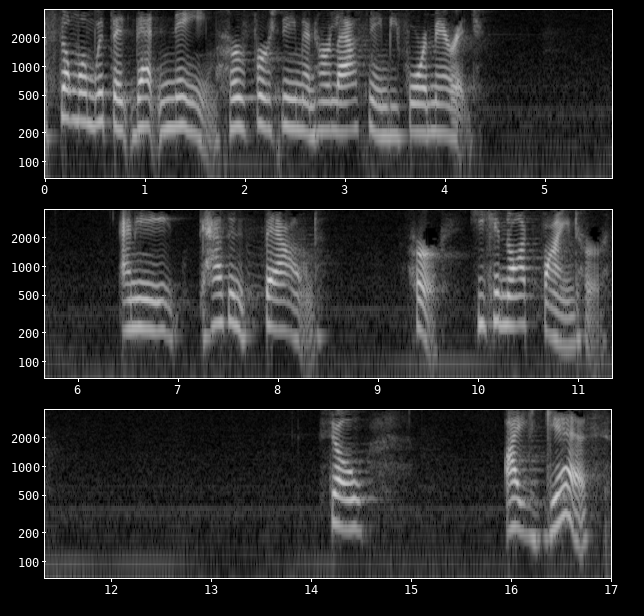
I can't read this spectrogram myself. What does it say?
someone with the, that name, her first name and her last name before marriage. And he hasn't found her. He cannot find her. So I guess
